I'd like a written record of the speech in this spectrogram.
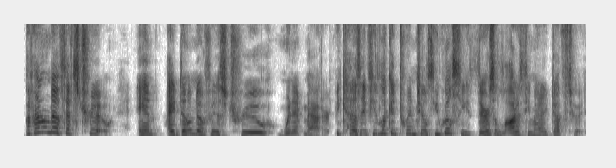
But I don't know if that's true. And I don't know if it is true when it mattered. Because if you look at Twin Tails, you will see there's a lot of thematic depth to it.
